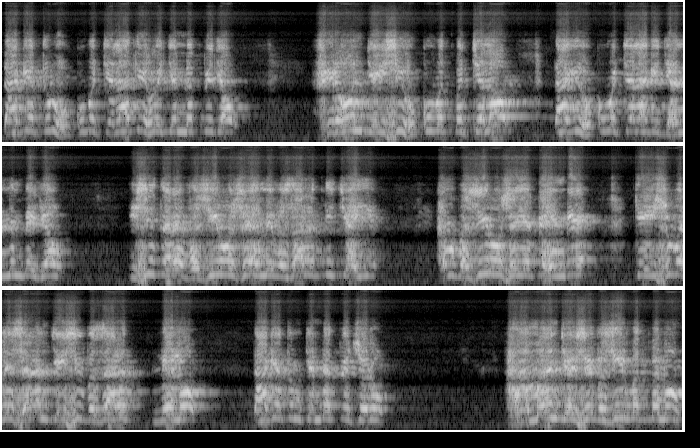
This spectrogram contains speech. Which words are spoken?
تاکہ تم حکومت چلاتے ہوئے جنت پہ جاؤ۔ فرعون جیسی حکومت پر چلاؤ تاکہ حکومت چلا کے جہنم پہ جاؤ۔ اسی طرح وزیروں سے ہمیں وزارت نہیں چاہیے۔ ہم وزیروں سے یہ کہیں گے کہ یوسف علیہ السلام جیسی وزارت لے لو تاکہ تم جنت پہ چلو۔ حامان جیسے وزیر مت بنو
